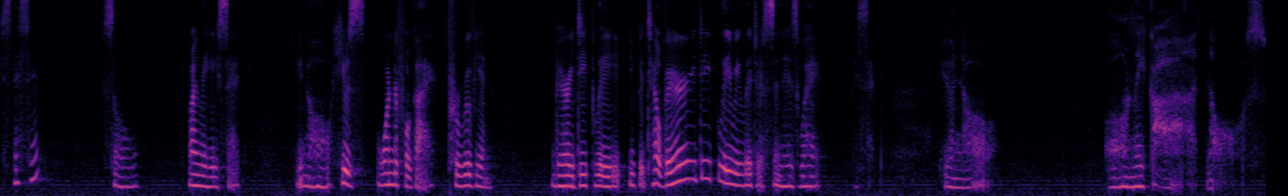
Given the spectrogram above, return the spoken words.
Is this it? So finally he said, you know, he was a wonderful guy, Peruvian, very deeply, you could tell, very deeply religious in his way. He said, you know, only God knows.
